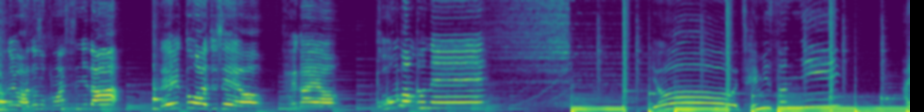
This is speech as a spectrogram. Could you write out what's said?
오늘 와줘서 고맙습니다. 내일 또 와주세요. 잘 가요. 좋은 밤 보내. 요 재밌었니? 아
